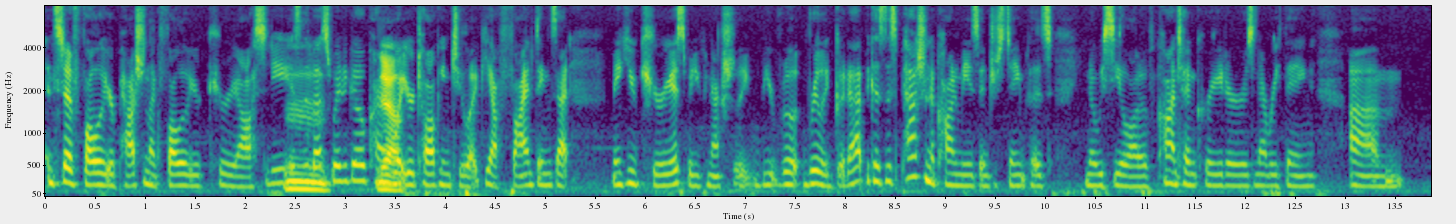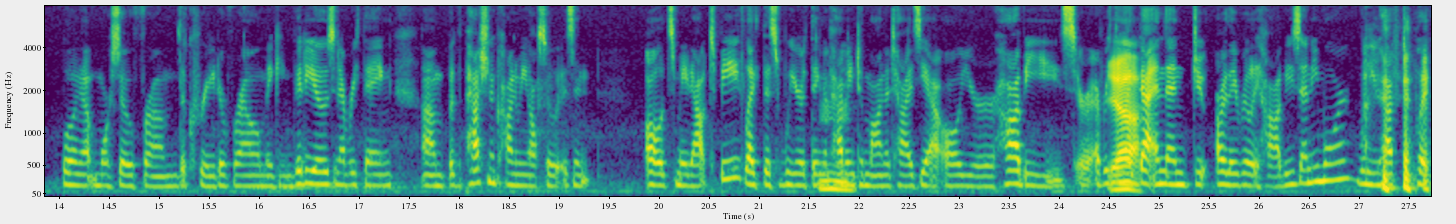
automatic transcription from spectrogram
instead of follow your passion, like follow your curiosity is the Mm. best way to go. Kind Yeah. of what you're talking to, like yeah, find things that make you curious, but you can actually be re- really good at. Because this passion economy is interesting because you know we see a lot of content creators and everything. Um, blowing up more so from the creative realm, making videos and everything. Um, but the passion economy also isn't all it's made out to be like this weird thing of Mhm. having to monetize yeah all your hobbies or everything Yeah. like that and then do are they really hobbies anymore when you have to put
